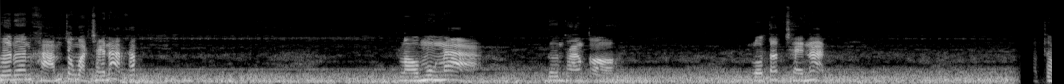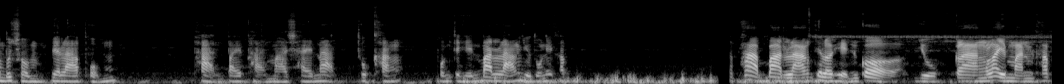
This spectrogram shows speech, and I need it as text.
เภอเนินขามจังหวัดชัยนาทครับ เรามุ่งหน้าเดินทางต่อโลตัสชัยนาทครับท่านผู้ชมเวลาผมผ่านไปผ่านมาชัยนาททุกครั้ง ผมจะเห็นบ้านล้างอยู่ตรงนี้ครับ สภาพบ้านล้างที่เราเห็นก็อยู่กลางไร่มันครับ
